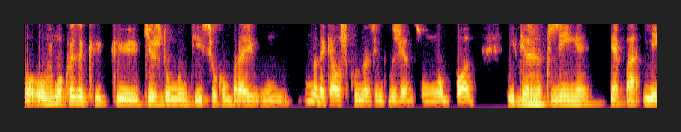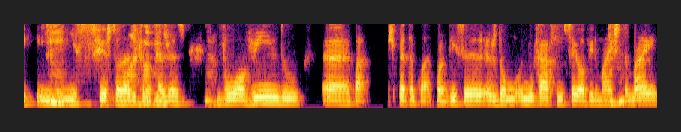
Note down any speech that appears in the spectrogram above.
Houve uma coisa que, que, que ajudou muito isso, eu comprei um, uma daquelas colunas inteligentes, um HomePod, e ter uhum. na cozinha, epá, e, e, e, isso fez toda a diferença. Às vezes vou ouvindo, uh, pá, espetacular. Pronto, isso ajudou no carro comecei a ouvir mais também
